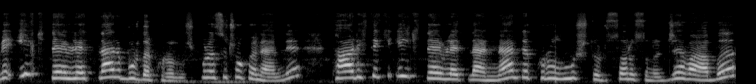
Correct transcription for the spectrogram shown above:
Ve ilk devletler burada kurulmuş. Burası çok önemli. Tarihteki ilk devletler nerede kurulmuştur sorusunun cevabı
